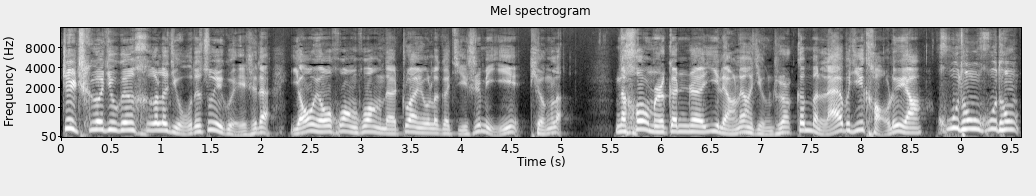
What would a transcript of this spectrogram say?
这车就跟喝了酒的醉鬼似的，摇摇晃晃的转悠了个几十米，停了。那后面跟着一两辆警车，根本来不及考虑啊，呼通呼通，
